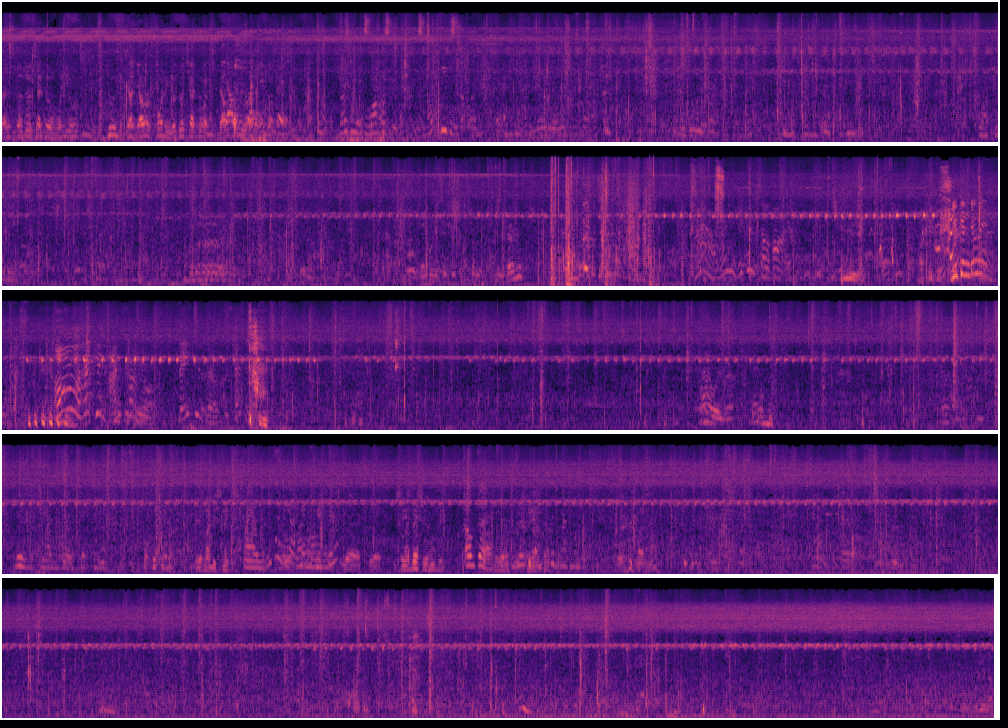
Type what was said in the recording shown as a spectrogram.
I can talk to him about that. Okay. Need to. No, no. That is- Y'all just go do what y'all doing. What are you doing? Y'all, y'all recording. Go do what y'all doing. Y'all, Wow, why are you looking so hard? You can do it. Oh, I can. I'm coming. Thank you, though, for checking. That was a. It might be snakes. You gonna be okay with your tooth? Yes, yes. You see I bet you move it. Oh, good. Yes, yes.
